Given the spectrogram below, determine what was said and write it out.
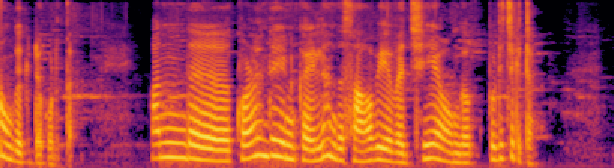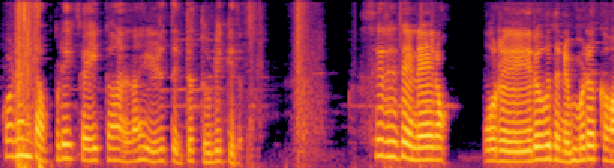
அவங்கக்கிட்ட கொடுத்தேன். அந்த குழந்தையின் கையில் அந்த சாவியை வச்சு அவங்க பிடிச்சிக்கிட்டாங்க. குழந்தை அப்படியே கை கால்லாம் இழுத்துட்டு துடிக்குது. சிறிது நேரம் ஒரு இருபது நிமிடம் கா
